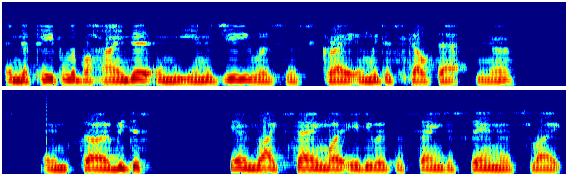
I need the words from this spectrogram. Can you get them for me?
and the people behind it, and the energy was just great, and we just felt that, you know. And so we just, you know, like saying what Eddie was just saying just then, it's like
